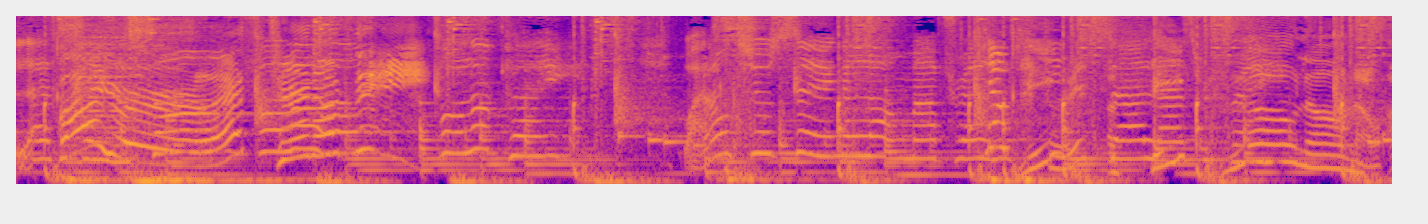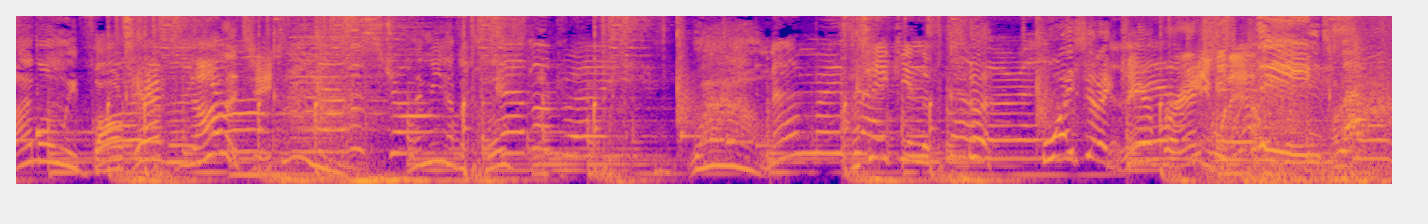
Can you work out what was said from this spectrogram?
Let's Fire! Let's turn up the heat! Why don't you sing along, my friend? No, no, no. I'm only balling. Technology? Hmm. Let me have a close look. Wow. Taking the... Why should I care for anyone else? Black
